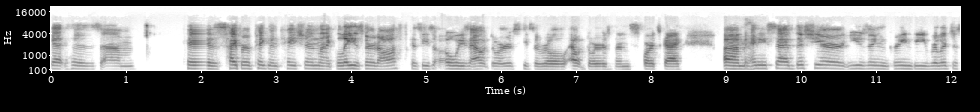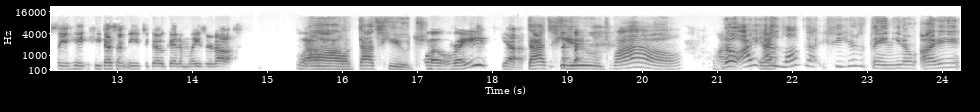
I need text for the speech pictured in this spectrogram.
get his um, his hyperpigmentation like lasered off because he's always outdoors. He's a real outdoorsman, sports guy. Um, Yeah. And he said this year using Green Bee religiously, he, he doesn't need to go get him lasered off. Wow, that's huge. Whoa! Right? Yeah. That's huge. Wow. Wow. No, I I love that. See, here's the thing, you know, I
